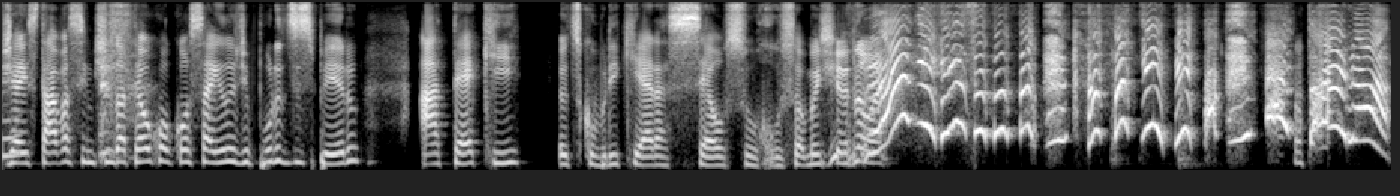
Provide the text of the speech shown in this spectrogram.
já estava sentindo até o cocô saindo de puro desespero, até que eu descobri que era Celso Russo. Mentira, não é? Para!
